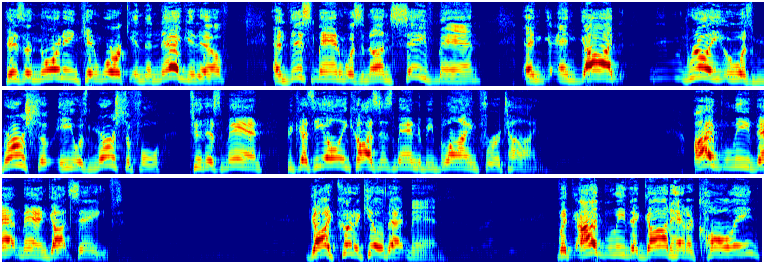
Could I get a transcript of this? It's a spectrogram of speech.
His anointing can work in the negative, and this man was an unsaved man, and, and God really was merciful, he was merciful to this man because he only caused this man to be blind for a time. I believe that man got saved. God could have killed that man. But I believe that God had a calling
